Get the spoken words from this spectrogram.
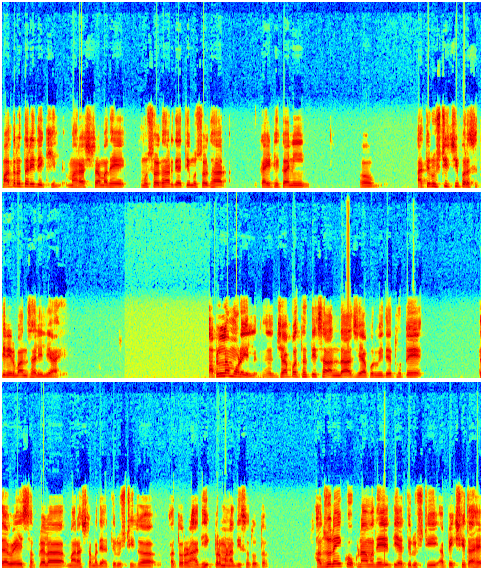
मात्र तरी देखील महाराष्ट्रामध्ये मुसळधार ते अतिमुसळधार काही ठिकाणी अतिवृष्टीची परिस्थिती निर्माण झालेली आहे. आपल्याला मॉडेल ज्या पद्धतीचा अंदाज यापूर्वी देत होते त्यावेळेस आपल्याला महाराष्ट्रामध्ये अतिवृष्टीचं वातावरण अधिक प्रमाणात दिसत होतं. अजूनही कोकणामध्ये ती अतिवृष्टी अपेक्षित आहे.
